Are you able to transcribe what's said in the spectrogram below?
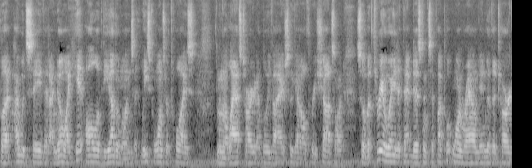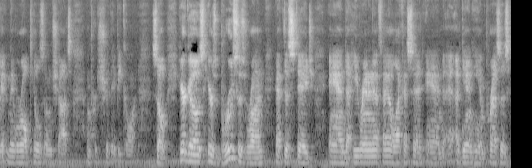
but I would say that I know I hit all of the other ones at least once or twice. And the last target, I believe I actually got all three shots on. So, but 308 at that distance, if I put one round into the target and they were all kill zone shots, I'm pretty sure they'd be gone. So here goes. Here's Bruce's run at this stage. And uh, he ran an FL, like I said, and uh, again, he impresses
